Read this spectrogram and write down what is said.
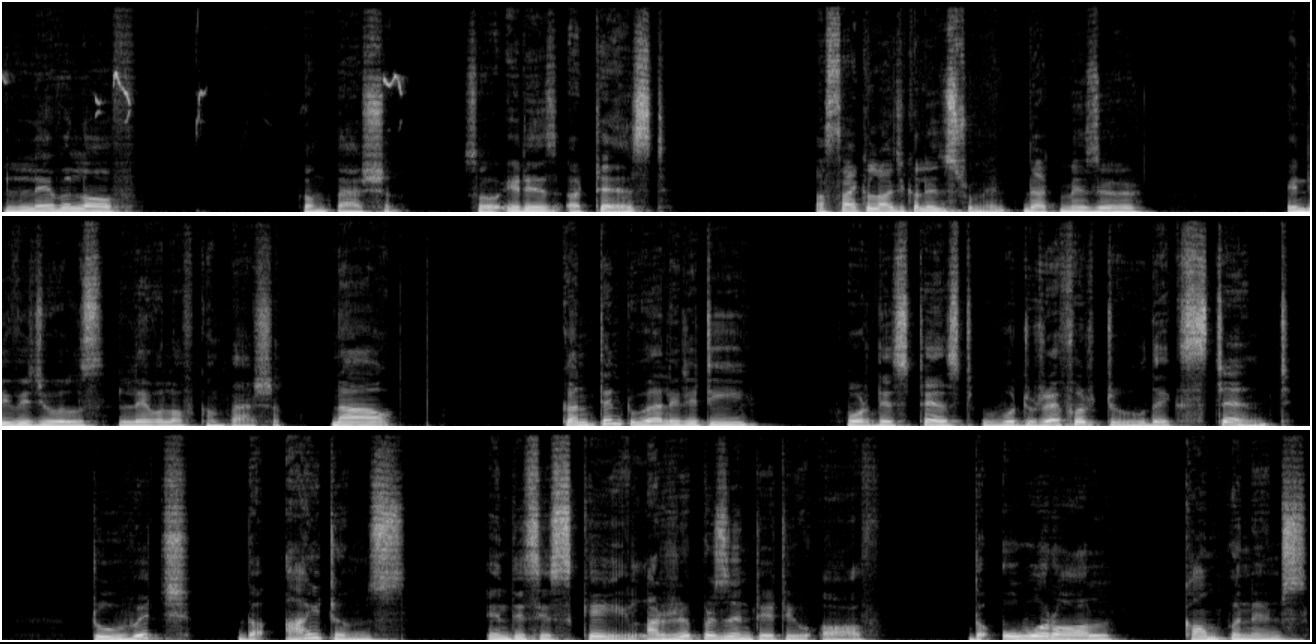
level of compassion. So it is a test, a psychological instrument that measure individual's level of compassion. Now, content validity for this test would refer to the extent to which the items in this scale are representative of the overall components,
